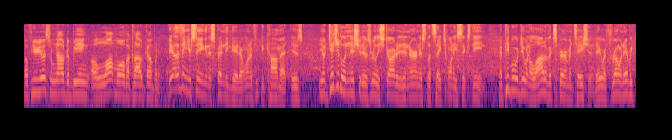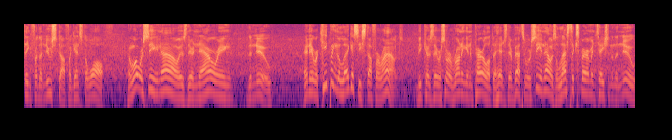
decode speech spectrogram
a few years from now to being a lot more of a cloud company. The other thing you're seeing in the spending data, I wonder if you could comment, is you know, digital initiatives really started in earnest, let's say 2016. And people were doing a lot of experimentation. They were throwing everything for the new stuff against the wall. And what we're seeing now is they're narrowing the new, and they were keeping the legacy stuff around because they were sort of running in parallel to hedge their bets. So what we're seeing now is less experimentation in the new,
